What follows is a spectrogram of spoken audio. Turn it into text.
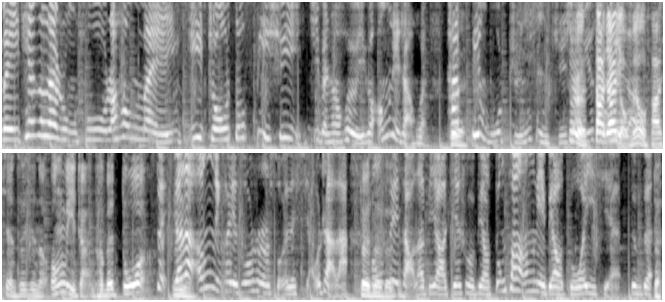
每天都在涌出，然后每一周都必须基本上会有一个 Only 展会，它并不仅仅局就是限于大家有没有发现最近的 Only 展特别多？对，原来 Only 可以说是所谓的小展啦，对对对从最早的比较接触比较东方 Only 比较多一些，对不对？对。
